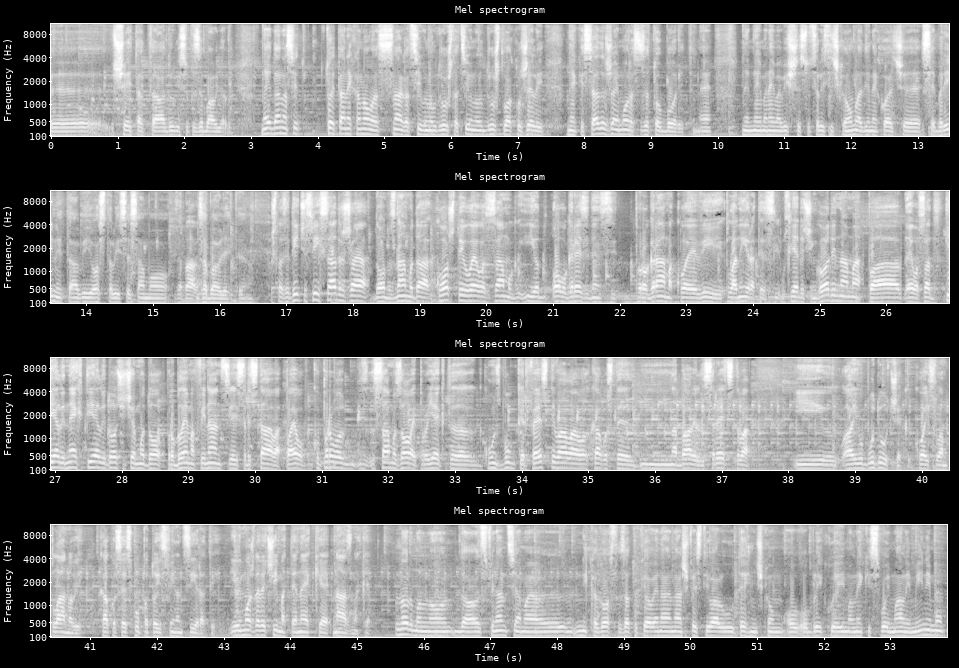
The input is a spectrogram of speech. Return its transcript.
šetati, a drugi su te zabavljali. Ne, danas je to je ta neka nova snaga civilnog društva. Civilno društvo ako želi neke sadržaje mora se za to boriti. Ne? nema, nema više socijalističke omladine koja će se briniti, a vi ostali se samo zabavljajte. Što se tiče svih sadržaja, ono, znamo da koštaju evo samog i od ovog rezidenci programa koje vi planirate u sljedećim godinama, pa evo sad htjeli ne htjeli doći ćemo do problema financija i sredstava. Pa evo prvo samo za ovaj projekt e, Kunstbunker festivala kako ste nabavili sredstva i, a i u buduće koji su vam planovi kako se skupa to isfinancirati ili možda već imate neke naznake Normalno da s financijama e, nikad dosta, zato je ovaj naš festival u tehničkom obliku je imao neki svoj mali minimum,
